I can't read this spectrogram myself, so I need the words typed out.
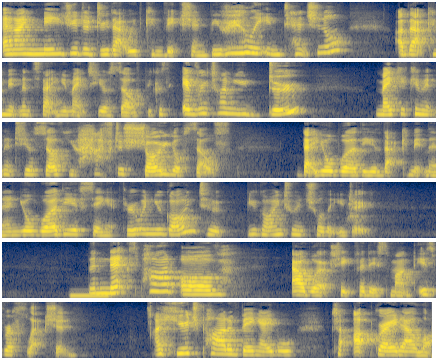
And I need you to do that with conviction. Be really intentional about commitments that you make to yourself because every time you do make a commitment to yourself, you have to show yourself that you're worthy of that commitment and you're worthy of seeing it through and you're going to you're going to ensure that you do. The mm. next part of our worksheet for this month is reflection. A huge part of being able to upgrade our life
